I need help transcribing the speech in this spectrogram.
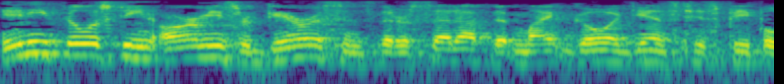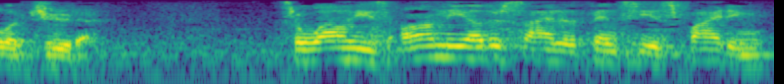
any Philistine armies or garrisons that are set up that might go against his people of Judah. So while he's on the other side of the fence, he is fighting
